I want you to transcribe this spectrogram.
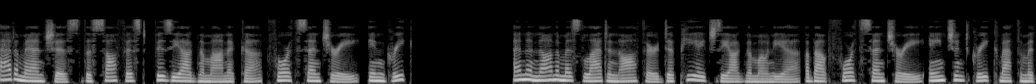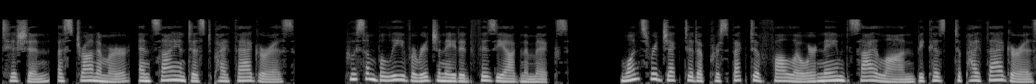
Adamantius the Sophist, Physiognomonica 4th century, in Greek an anonymous Latin author de Physiognomonia about 4th century ancient Greek mathematician, astronomer, and scientist Pythagoras who some believe originated physiognomics once rejected a prospective follower named Cylon because, to Pythagoras,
